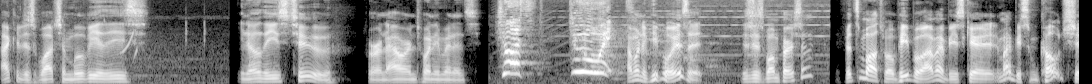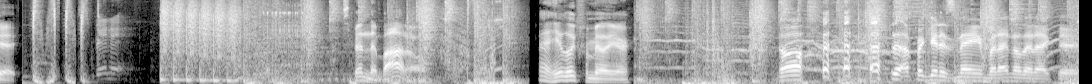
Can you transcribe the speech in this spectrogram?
I could just watch a movie of these, you know, these two for an hour and 20 minutes. Just do it! How many people is it? Is just one person? If it's multiple people, I might be scared. It might be some cult shit. Spin it. Spin the bottle. Hey, he looked familiar. Oh, I forget his name, but I know that actor.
